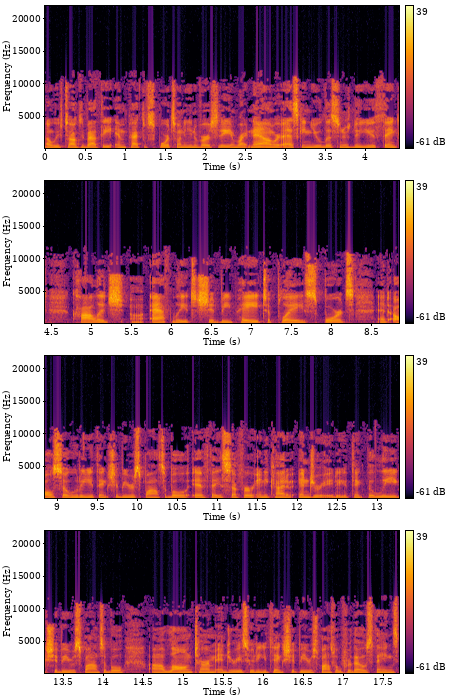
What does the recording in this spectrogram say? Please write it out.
Uh, we've talked about the impact of sports on a university, and right now we're asking you listeners, do you think college uh, athletes should be paid to play sports? And also, who do you think should be responsible if they suffer any kind of injury? Do you think the league should be responsible? Uh, long-term injuries, who do you think should be responsible for those things.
